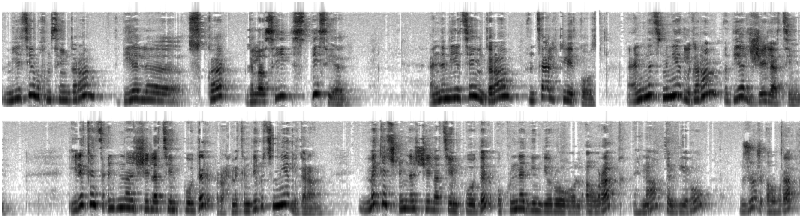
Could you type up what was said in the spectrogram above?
250 غرام ديال سكر glacé spécial. عندنا 200 غرام نتاع الكليكوز. عندنا 8 غرام ديال الجيلاتين. إلا كانت عندنا الجيلاتين بودر راه حنا كنديرو 8 غرام ما كانش عندنا الجيلاتين بودر وكنا نديرو الأوراق هنا كنديرو جوج أوراق.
